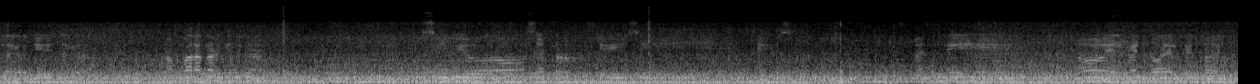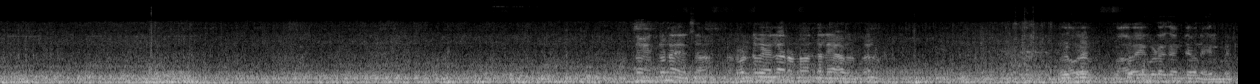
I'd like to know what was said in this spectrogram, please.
దగ్గర కేయూసీ దగ్గర అమ్మాల అక్కడికి సిపిఓ సెంటర్ కేయూసీ కేయూసీ అన్నీ no helmet no helmet no helmet. మొత్తం ఎంత ఉన్నాయి తెలుసా? రెండు వేల రెండు వందల యాభై రూపాయలు ఉన్నాయి. బాబాయ్- కూడా అంతే ఉన్నాయి హెల్మెట్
